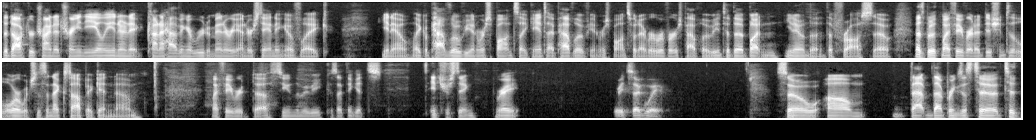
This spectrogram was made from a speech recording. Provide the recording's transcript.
the doctor trying to train the alien and it kind of having a rudimentary understanding of like you know, like a Pavlovian response, like anti-Pavlovian response, whatever, reverse Pavlovian to the button, you know, the the frost. So that's both my favorite addition to the lore, which is the next topic, and um, my favorite uh, scene in the movie because I think it's interesting, right? Great segue. So um, that that brings us to to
